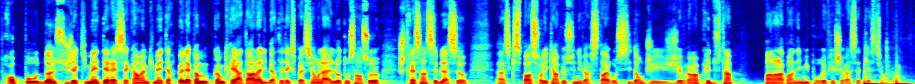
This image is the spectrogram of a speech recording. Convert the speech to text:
propos d'un sujet qui m'intéressait quand même, qui m'interpellait comme, comme créateur, la liberté d'expression, l'autocensure. Je suis très sensible à ça, à ce qui se passe sur les campus universitaires aussi. Donc, j'ai vraiment pris du temps pendant la pandémie pour réfléchir à cette question-là.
